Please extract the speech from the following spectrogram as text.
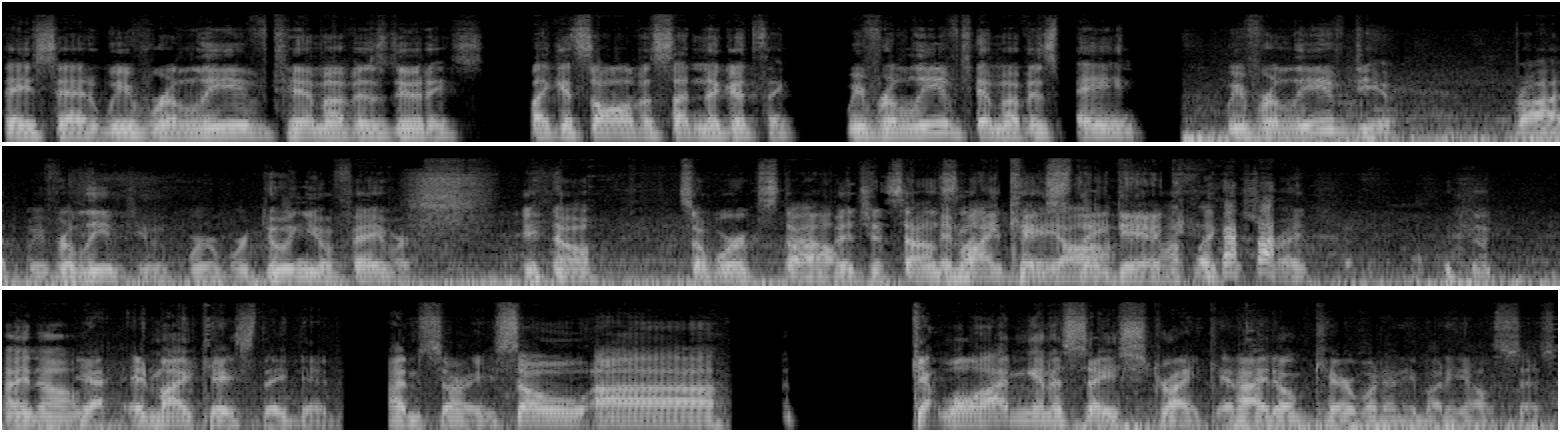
They said we've relieved him of his duties. Like it's all of a sudden a good thing. We've relieved him of his pain. We've relieved you, Rod. We've relieved you. We're we're doing you a favor. You know, it's a work stoppage. it sounds in like my case, they did. like a strike. I know. Yeah, in my case, they did. I'm sorry. So, uh, get, well, I'm going to say strike, and I don't care what anybody else says.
